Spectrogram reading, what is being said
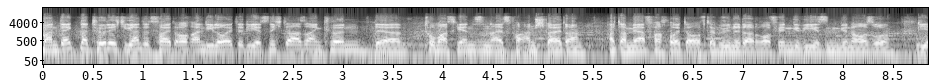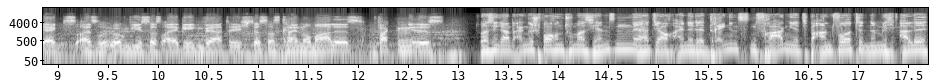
Man denkt natürlich die ganze Zeit auch an die Leute, die jetzt nicht da sein können. Der Thomas Jensen als Veranstalter hat da mehrfach heute auf der Bühne darauf hingewiesen, genauso die Acts. Also irgendwie ist das allgegenwärtig, dass das kein normales Wacken ist. Du hast ihn gerade angesprochen, Thomas Jensen. Er hat ja auch eine der drängendsten Fragen jetzt beantwortet, nämlich alle,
